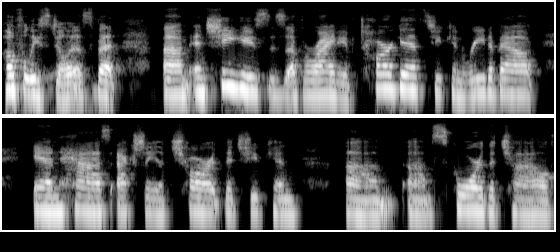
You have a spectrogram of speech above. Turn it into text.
hopefully still is, but, um, and she uses a variety of targets you can read about and has actually a chart that you can um, um, score the child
